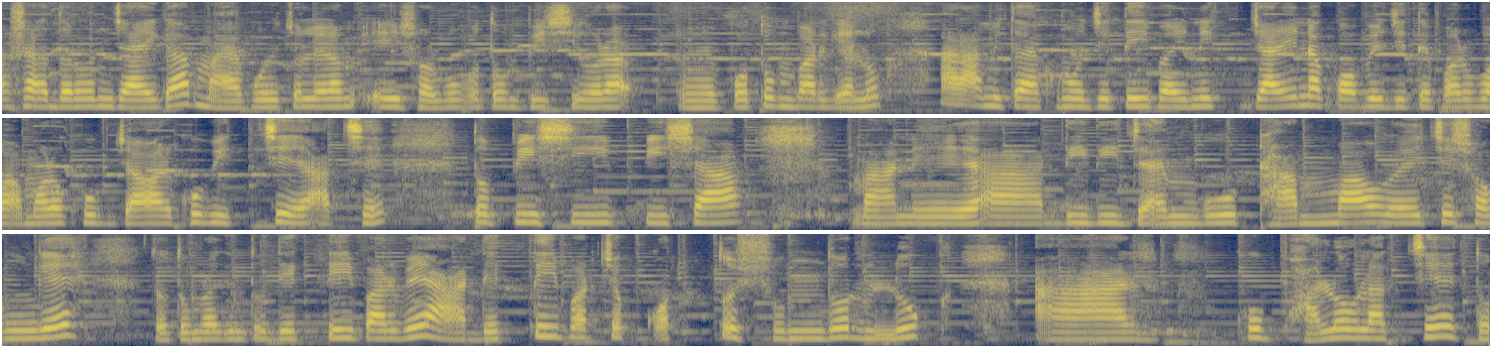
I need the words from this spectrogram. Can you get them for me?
অসাধারণ জায়গা, মায়াপুরে চলে এলাম। এই সর্বপ্রথম পিসি ওরা প্রথমবার গেল। আর আমি তো এখনও যেতেই পারিনি। জানি না কবে যেতে পারব, আমারও খুব যাওয়ার খুব ইচ্ছে আছে। তো পিসি, পিসা মানে আর দিদি, জ্যাম্বু, ঠাম্মাও রয়েছে সঙ্গে। তো তোমরা কিন্তু দেখতেই পারবে। আর দেখতেই পারছ কত সুন্দর লুক আর খুব ভালো লাগছে। তো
